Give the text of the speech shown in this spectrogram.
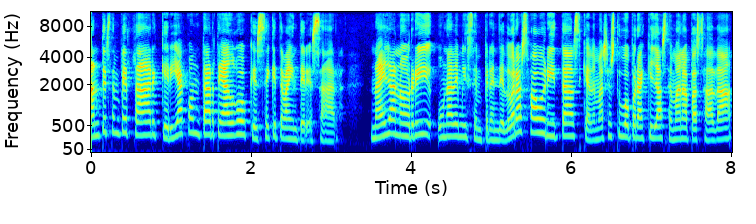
Antes de empezar, quería contarte algo que sé que te va a interesar. Naila Norri, una de mis emprendedoras favoritas, que además estuvo por aquí la semana pasada,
